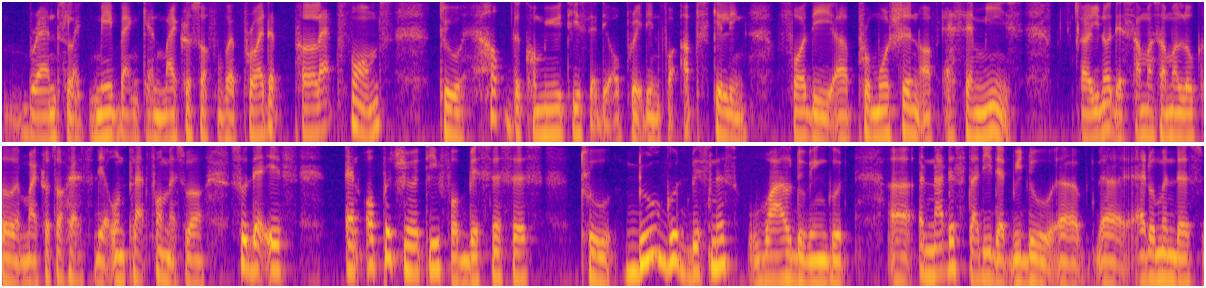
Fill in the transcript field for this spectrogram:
brands like Maybank and Microsoft, who have provided platforms to help the communities that they operate in for upskilling, for the uh, promotion of SMEs. Uh, you know, there's Sama-Sama Lokal, and Microsoft has their own platform as well. So there is an opportunity for businesses to do good business while doing good. Uh, another study that we do, uh, uh, Edelman does,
